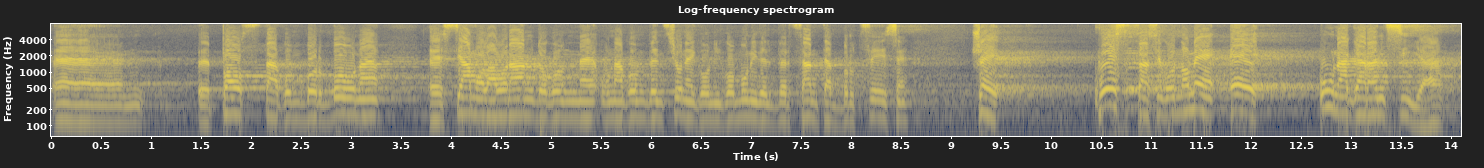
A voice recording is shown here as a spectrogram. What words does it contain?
ehm, eh, Posta, con Borbona, eh, stiamo lavorando con una convenzione con i comuni del versante abruzzese, cioè questa secondo me è una garanzia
